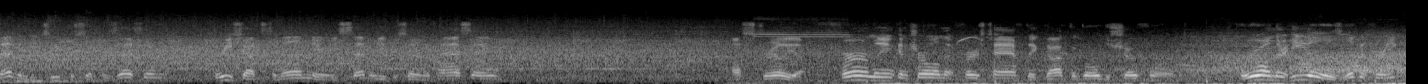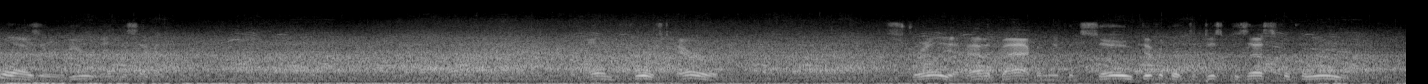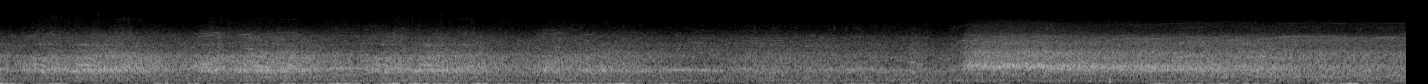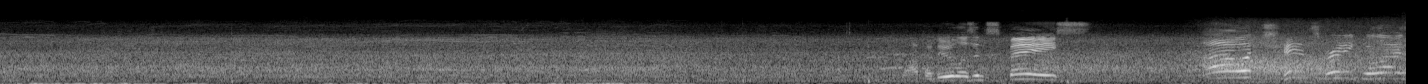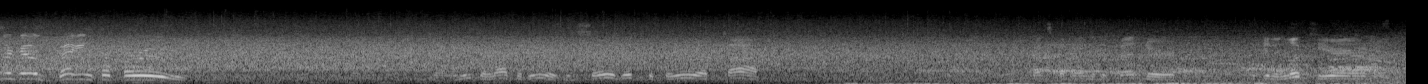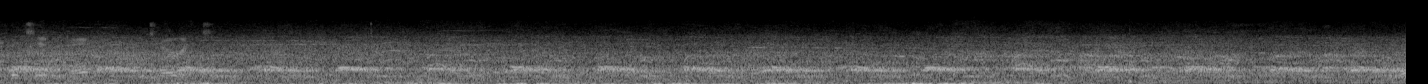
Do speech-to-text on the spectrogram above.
72% possession, three shots to none, nearly 70% of the passing. Australia firmly in control in that first half. They got the goal to show for it. Peru on their heels, looking for an equalizer here in the second. Unforced error. Australia have it back, and they've been so difficult to dispossess for Peru. Lapadula's in space. Oh, a chance for an equalizer goes begging for Peru. Gianluca Lapadula has been so good for Peru up top. Cuts behind the defender. We get a look here. Puts it off the target.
